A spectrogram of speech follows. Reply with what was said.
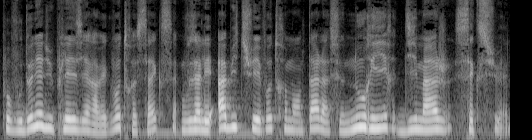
pour vous donner du plaisir avec votre sexe, vous allez habituer votre mental à se nourrir d'images sexuelles.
